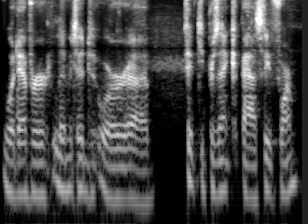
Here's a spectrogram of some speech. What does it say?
whatever limited or uh, 50% capacity form?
